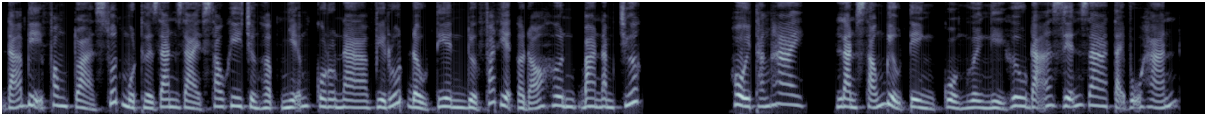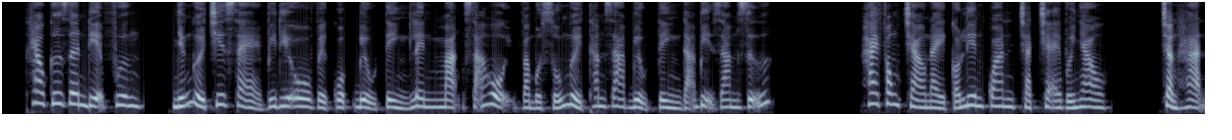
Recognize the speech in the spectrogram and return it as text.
đã bị phong tỏa suốt một thời gian dài sau khi trường hợp nhiễm coronavirus đầu tiên được phát hiện ở đó hơn 3 năm trước. Hồi tháng 2, làn sóng biểu tình của người nghỉ hưu đã diễn ra tại Vũ Hán. Theo cư dân địa phương, những người chia sẻ video về cuộc biểu tình lên mạng xã hội và một số người tham gia biểu tình đã bị giam giữ. Hai phong trào này có liên quan chặt chẽ với nhau. Chẳng hạn,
